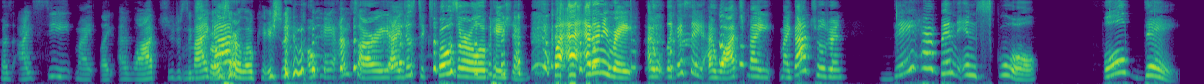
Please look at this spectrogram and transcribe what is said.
because I see my like I watch. you just my expose God. our location. Okay, I'm sorry. I just exposed our location. But at, at any rate, I like I say, I watch my my godchildren. They have been in school full day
